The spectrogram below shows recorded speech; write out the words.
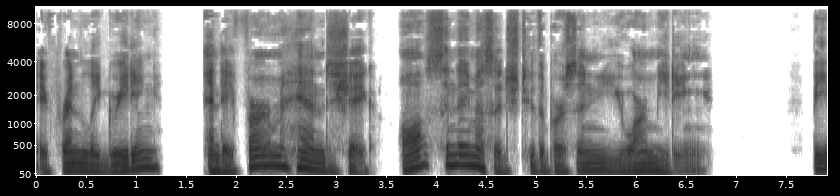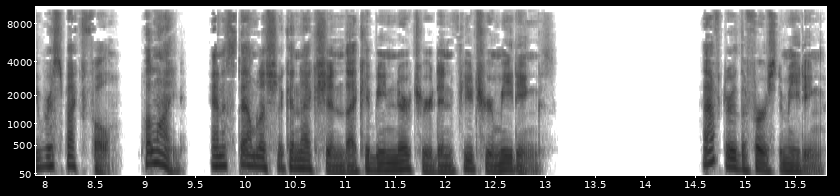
a friendly greeting, and a firm handshake all send a message to the person you are meeting. Be respectful, polite, and establish a connection that can be nurtured in future meetings. After the first meeting,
